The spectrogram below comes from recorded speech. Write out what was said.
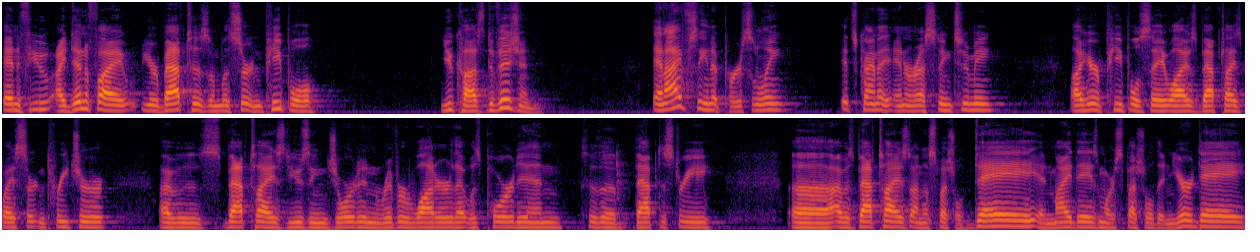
And if you identify your baptism with certain people, you cause division. And I've seen it personally. It's kind of interesting to me. I hear people say, well, I was baptized by a certain preacher. I was baptized using Jordan River water that was poured in to the baptistry. Uh, I was baptized on a special day, and my day is more special than your day.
